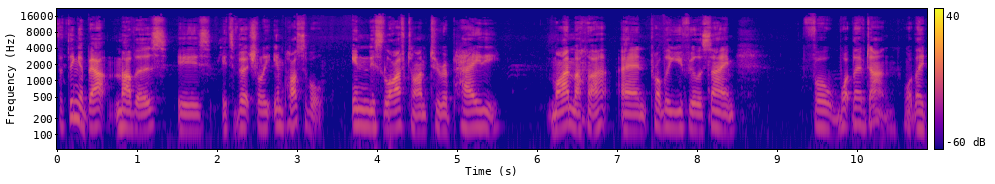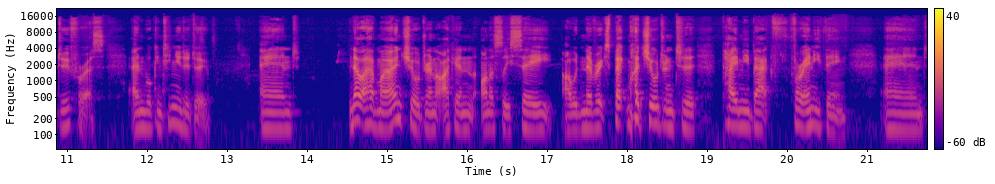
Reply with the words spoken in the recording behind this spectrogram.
the thing about mothers is it's virtually impossible in this lifetime to repay my mother, and probably you feel the same, for what they've done, what they do for us, and will continue to do. And now that I have my own children, I can honestly see I would never expect my children to pay me back for anything. And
